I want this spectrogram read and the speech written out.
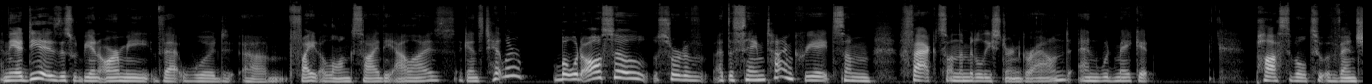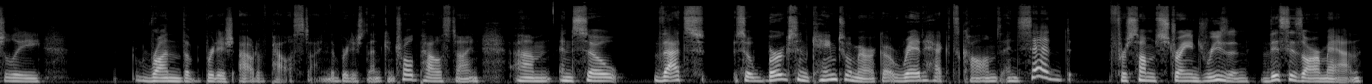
And the idea is this would be an army that would um, fight alongside the Allies against Hitler, but would also sort of at the same time create some facts on the Middle Eastern ground and would make it possible to eventually run the British out of Palestine. The British then controlled Palestine, um, and so that's so Bergson came to America, read Hecht's columns, and said for some strange reason, this is our man.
